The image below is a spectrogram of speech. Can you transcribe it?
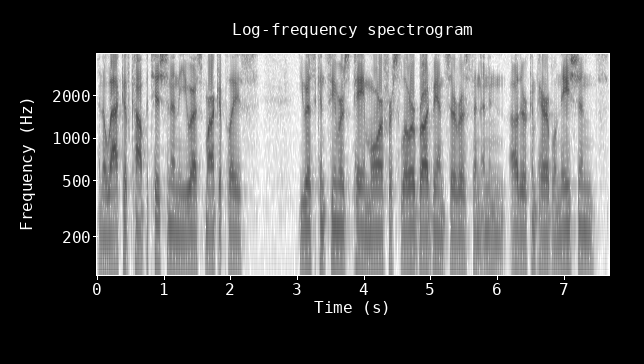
and the lack of competition in the U.S. marketplace. U.S. consumers pay more for slower broadband service than in other comparable nations.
